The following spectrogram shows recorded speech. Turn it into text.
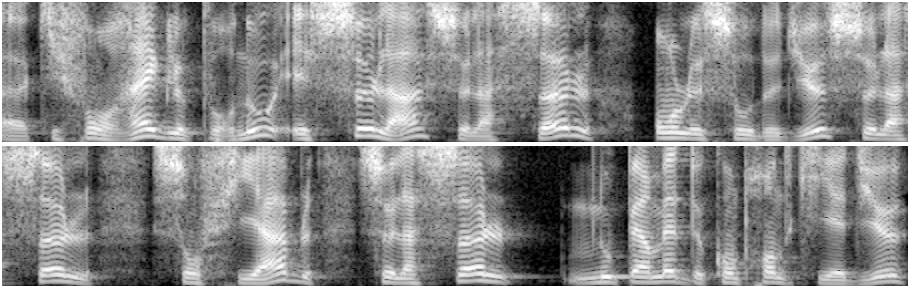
euh, qui font règle pour nous, et ceux-là, ceux-là seuls ont le sceau de Dieu, ceux-là seuls sont fiables, ceux-là seuls nous permettent de comprendre qui est Dieu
